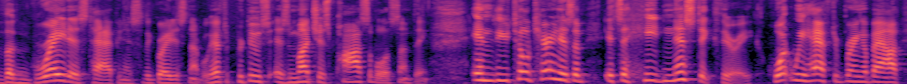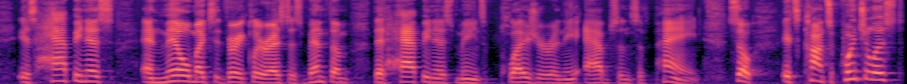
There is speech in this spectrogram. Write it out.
the greatest happiness, the greatest number. We have to produce as much as possible of something. In utilitarianism, it's a hedonistic theory. What we have to bring about is happiness and Mill makes it very clear, as does Bentham, that happiness means pleasure in the absence of pain. So it's consequentialist.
